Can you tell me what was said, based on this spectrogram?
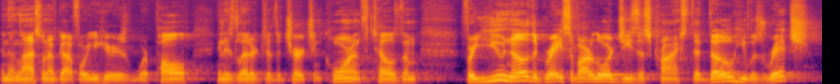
And then, last one I've got for you here is where Paul, in his letter to the church in Corinth, tells them, For you know the grace of our Lord Jesus Christ, that though he was rich,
